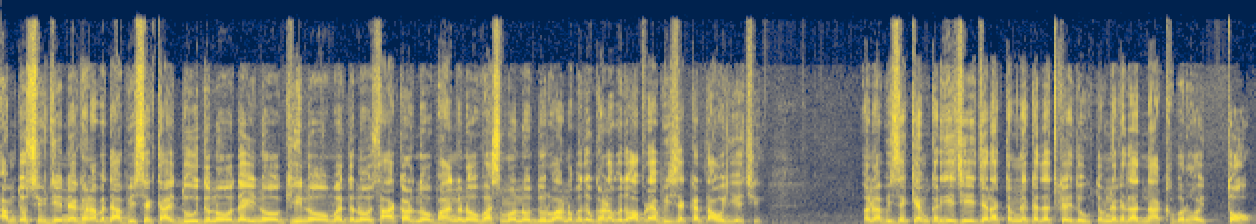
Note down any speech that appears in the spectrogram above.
આમ તો શિવજીને ઘણા બધા અભિષેક થાય. દૂધનો, દહીંનો, ઘીનો, મધનો, સાકરનો, ભાંગનો, ભસ્મનો, દુર્વાનો, બધો ઘણો બધો આપણે અભિષેક કરતા હોઈએ છીએ. અને અભિષેક કેમ કરીએ છીએ? જરાક તમને કદાચ કહી દઉં. તમને કદાચ ના ખબર હોય તો.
